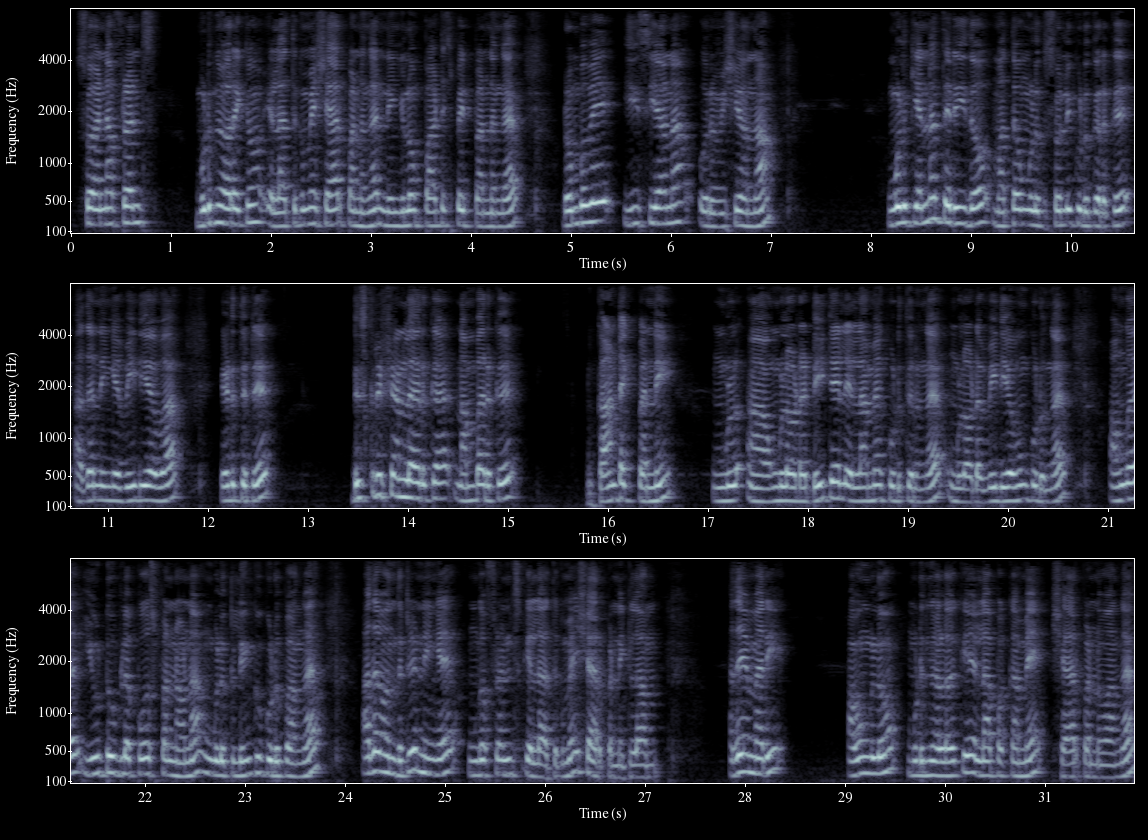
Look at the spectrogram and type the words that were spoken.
ஸோ என்ன ஃப்ரெண்ட்ஸ் முடிஞ்ச வரைக்கும் எல்லாத்துக்குமே ஷேர் பண்ணுங்கள் நீங்களும் பார்ட்டிசிபேட் பண்ணுங்கள் ரொம்பவே ஈஸியான ஒரு விஷயந்தான் உங்களுக்கு என்ன தெரியுதோ மற்றவங்களுக்கு சொல்லி கொடுக்கறக்கு அதை நீங்கள் வீடியோவாக எடுத்துகிட்டு டிஸ்கிரிப்ஷனில் இருக்க நம்பருக்கு காண்டாக்ட் பண்ணி உங்களோட டீட்டெயில் எல்லாமே கொடுத்துருங்க. உங்களோட வீடியோவும் கொடுங்க. அவங்க யூடியூப்பில் போஸ்ட் பண்ணோன்னா உங்களுக்கு லிங்க் கொடுப்பாங்க. அதை வந்துட்டு நீங்கள் உங்கள் ஃப்ரெண்ட்ஸ்க்கு எல்லாத்துக்குமே ஷேர் பண்ணிக்கலாம். அதே மாதிரி அவங்களும் முடிஞ்ச அளவுக்கு எல்லா பக்கமே ஷேர் பண்ணுவாங்க.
